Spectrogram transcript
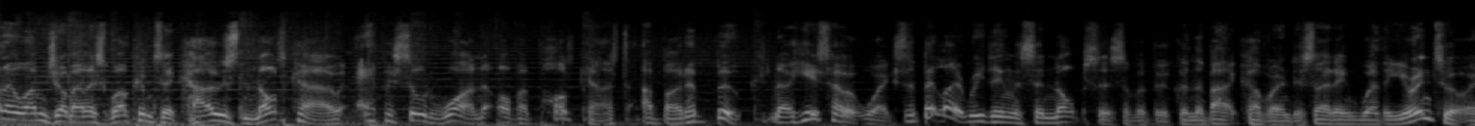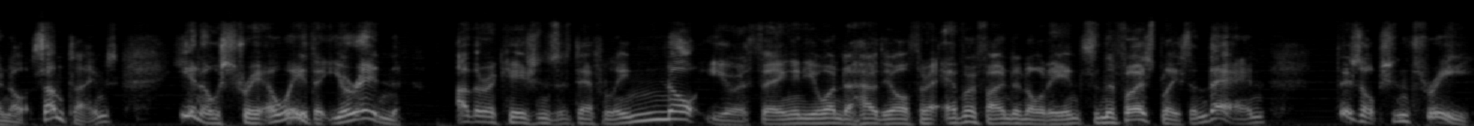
Hello, I'm John Ellis. Welcome to Cows Not Cow, episode one of a podcast about a book. Now, here's how it works it's a bit like reading the synopsis of a book on the back cover and deciding whether you're into it or not. Sometimes you know straight away that you're in. Other occasions, it's definitely not your thing, and you wonder how the author ever found an audience in the first place. And then there's option three.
